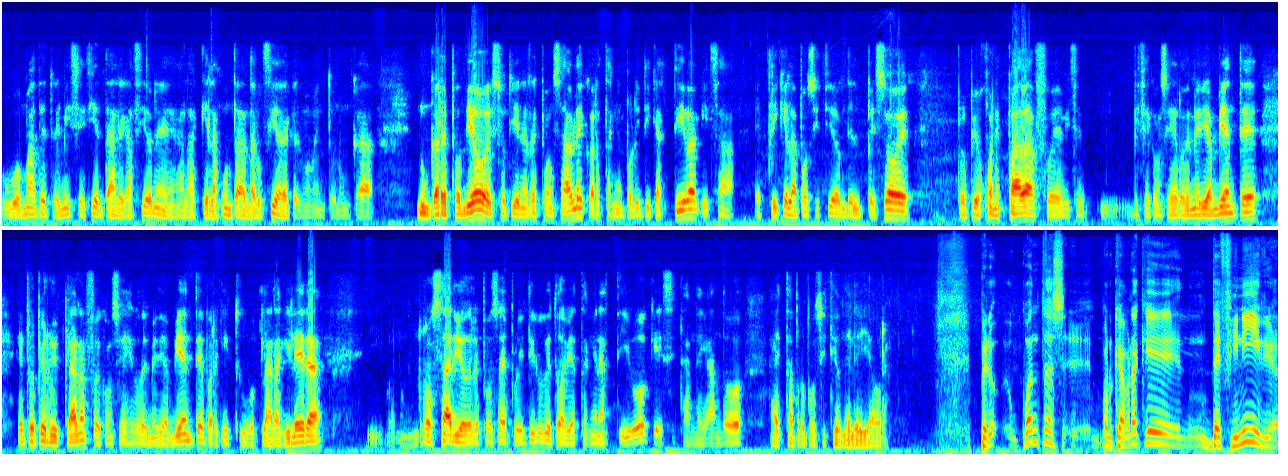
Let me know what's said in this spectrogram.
Hubo más de 3.600 alegaciones a las que la Junta de Andalucía de aquel momento nunca, nunca respondió. Eso tiene responsable, que ahora están en política activa. Quizá explique la posición del PSOE. El propio Juan Espada fue vice, viceconsejero de Medio Ambiente. El propio Luis Plana fue consejero de Medio Ambiente. Por aquí estuvo Clara Aguilera. Y bueno, un rosario de responsables políticos que todavía están en activo, que se están negando a esta proposición de ley ahora. Pero cuántas, eh, porque habrá que definir,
